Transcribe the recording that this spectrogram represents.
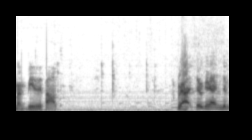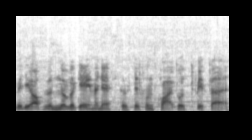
Went really bad. Right, so we're gonna end the video off with another game of this, because this one's quite good to be fair.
